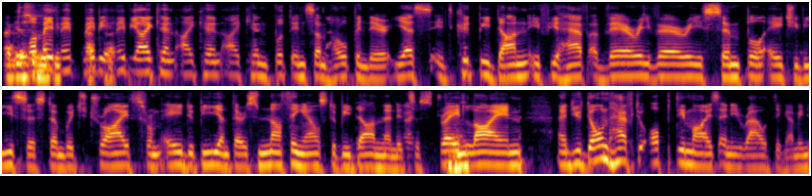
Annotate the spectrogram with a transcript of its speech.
I guess. Well, maybe maybe maybe I can I can I can put in some hope in there. Yes, it could be done if you have a very very simple AGV system which drives from A to B and there's nothing else to be done and it's a straight mm-hmm. line and you don't have to optimize any routing. I mean,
